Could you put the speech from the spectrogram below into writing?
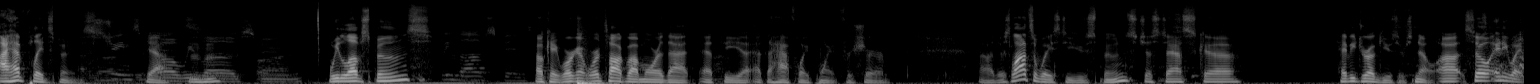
I have played spoons. Yeah. Oh, we mhm. love spoons. We love spoons. We love spoons. Okay, we're gonna we're talk about more of that at the uh, at the halfway point for sure. Uh, there's lots of ways to use spoons. Just ask uh, heavy drug users. No. Uh, so anyway,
